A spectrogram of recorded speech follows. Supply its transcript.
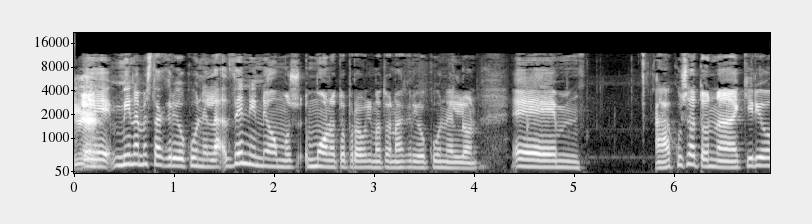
Ναι. Ε, μείναμε στα αγριοκούνελα. Δεν είναι όμως μόνο το πρόβλημα των αγριοκούνελων. Ε, Άκουσα τον α, κύριο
